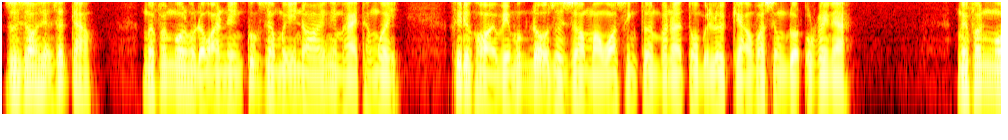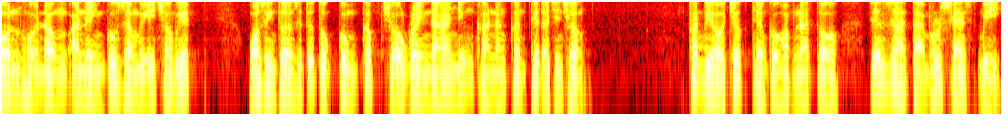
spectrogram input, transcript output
Rủi ro hiện rất cao, người phát ngôn Hội đồng An ninh Quốc gia Mỹ nói ngày 12 tháng 10 khi được hỏi về mức độ rủi ro mà Washington và NATO bị lôi kéo vào xung đột Ukraine. Người phát ngôn Hội đồng An ninh Quốc gia Mỹ cho biết Washington sẽ tiếp tục cung cấp cho Ukraine những khả năng cần thiết ở chiến trường. Phát biểu trước thêm cuộc họp NATO diễn ra tại Brussels, Bỉ,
